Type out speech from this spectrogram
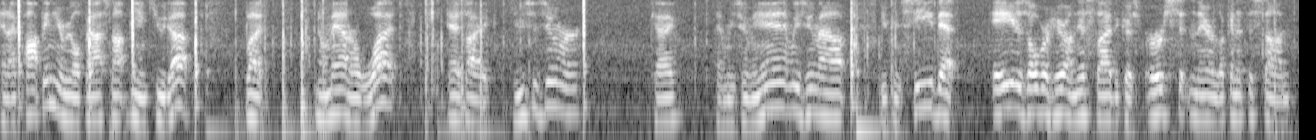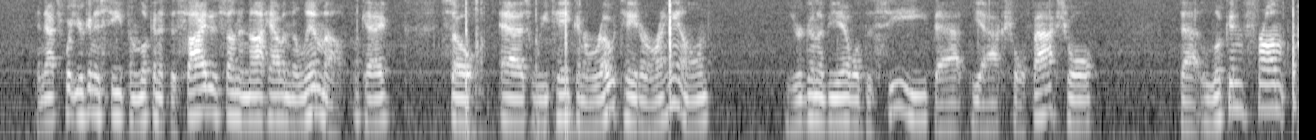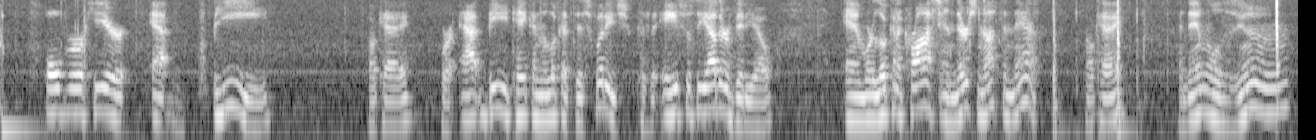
and I pop in here real fast, not being queued up, but no matter what, as I use the zoomer, okay, and we zoom in and we zoom out, you can see that A is over here on this side because Earth's sitting there looking at the sun, and that's what you're going to see from looking at the side of the sun and not having the limb out, okay? So as we take and rotate around, you're going to be able to see that the actual factual, that looking from over here at B, okay, we're at B taking a look at this footage because the Ace was the other video and we're looking across and there's nothing there okay? And then we'll zoom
